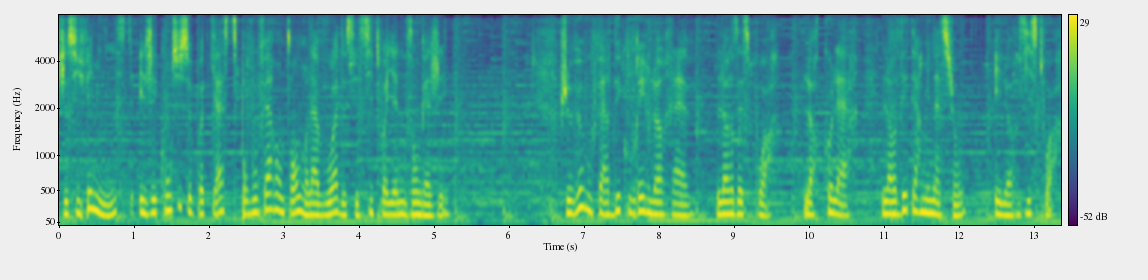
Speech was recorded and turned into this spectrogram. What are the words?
Je suis féministe et j'ai conçu ce podcast pour vous faire entendre la voix de ces citoyennes engagées. Je veux vous faire découvrir leurs rêves, leurs espoirs, leur colère, leur détermination et leurs histoires.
